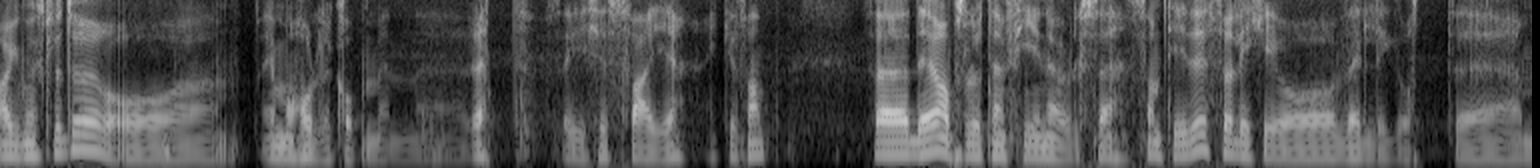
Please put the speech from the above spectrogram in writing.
magemuskulatur, og jeg må holde kroppen min rett, så jeg ikke svaier. ikke sant? Så det er absolutt en fin øvelse. Samtidig så liker jeg jo veldig godt eh,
